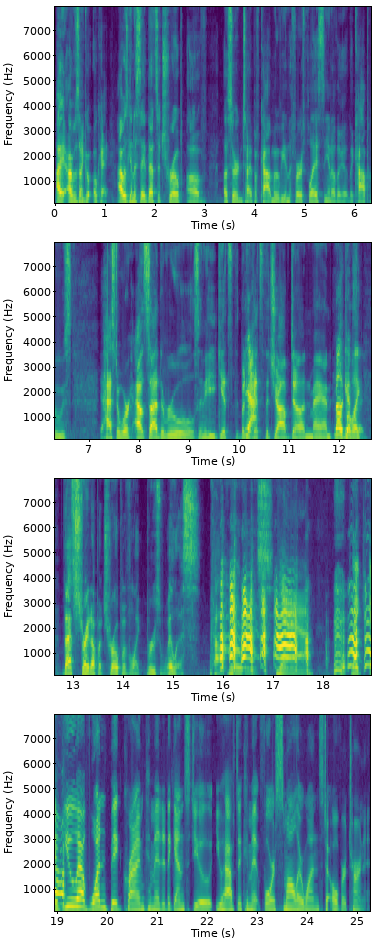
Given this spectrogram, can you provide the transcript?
I I was like okay. I was gonna say that's a trope of a certain type of cop movie in the first place. You know, the the cop who's has to work outside the rules and he gets the, but Yeah. he gets the job done, man. Mel But Gibson. like that's straight up a trope of like Bruce Willis cop movies. Yeah. Like if you have one big crime committed against you, you have to commit four smaller ones to overturn it.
